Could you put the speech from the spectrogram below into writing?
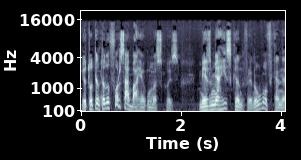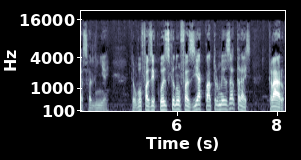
Eu estou tentando forçar a barra em algumas coisas, mesmo me arriscando. Falei, não vou ficar nessa linha aí. Então vou fazer coisas que eu não fazia há quatro meses atrás. Claro,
